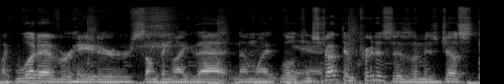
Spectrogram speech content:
like whatever hater, something like that. And I'm like, well, Yeah. constructive criticism is just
